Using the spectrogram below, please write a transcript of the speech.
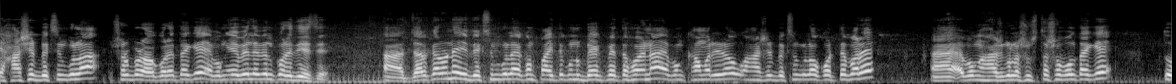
এই হাঁসের ভ্যাকসিনগুলো সরবরাহ করে থাকে এবং অ্যাভেলেবেল করে দিয়েছে। যার কারণে এই ভ্যাকসিনগুলো এখন পাইতে কোনো ব্যাগ পেতে হয় না এবং খামারিরাও হাঁসের ভ্যাকসিনগুলো করতে পারে এবং হাঁসগুলো সুস্থ, সবল থাকে। তো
